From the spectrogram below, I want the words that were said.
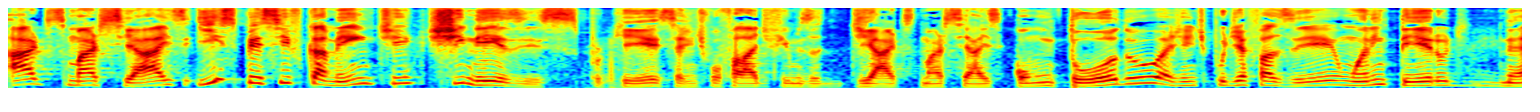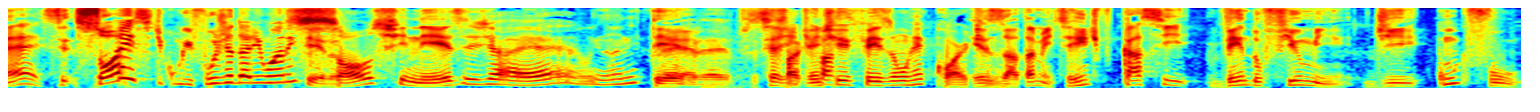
artes marciais e especificamente chineses, porque se a gente for falar de filmes de artes marciais como um todo, a gente podia fazer um ano inteiro, né? Só esse de Kung Fu já daria um ano inteiro. Só os chineses já é o ano inteiro. É, é, Só que a gente passa... fez um recorte. Né? Exatamente. Né? Se a gente ficasse vendo filme de Kung Fu,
